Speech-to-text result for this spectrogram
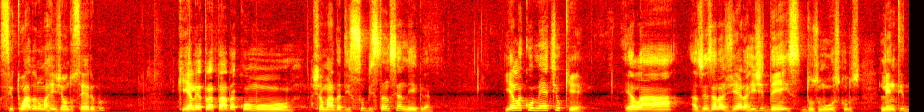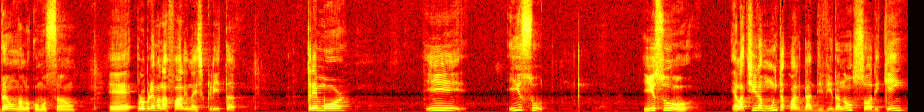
situada numa região do cérebro que ela é tratada como chamada de substância negra. E ela comete o quê? Ela às vezes ela gera rigidez dos músculos, lentidão na locomoção, é, problema na fala e na escrita, tremor. E isso isso ela tira muita qualidade de vida não só de quem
